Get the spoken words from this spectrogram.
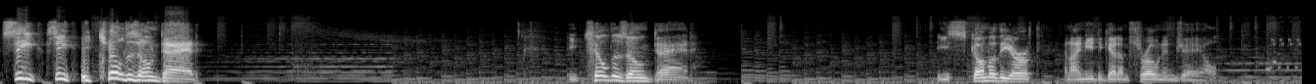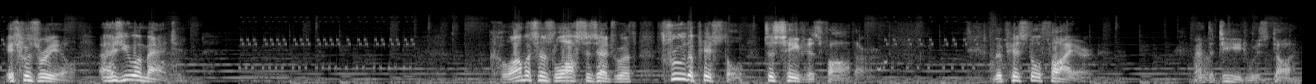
See, see, he killed his own dad. He killed his own dad. He's scum of the earth, and I need to get him thrown in jail. It was real, as you imagined. Kilometers lost his Edgeworth threw the pistol to save his father. The pistol fired, and the deed was done.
